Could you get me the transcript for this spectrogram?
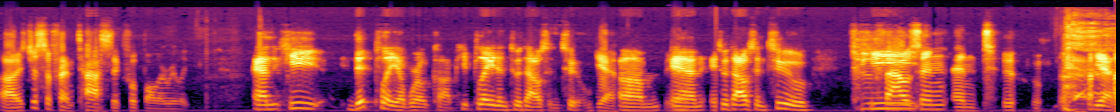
Uh, he's just a fantastic footballer, really. And he did play a World Cup. He played in 2002. Yeah. Um, yeah. And in 2002, 2002. Yes.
